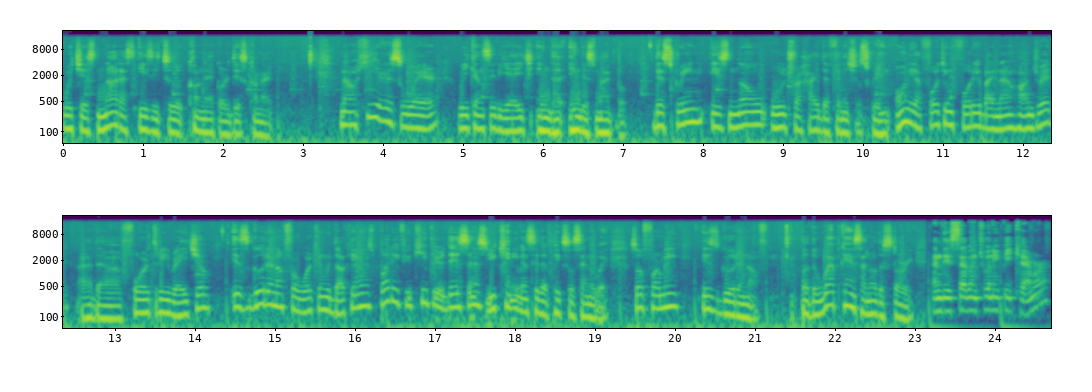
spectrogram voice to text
which is not as easy to connect or disconnect. Now here's where we can see the age in the in this MacBook. The screen is no ultra high definition screen, only a 1440 by 900 at a 4:3 ratio is good enough for working with documents, but if you keep your distance, you can't even see the pixels anyway. So for me, it's good enough. But the webcam is another story. And this 720p camera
